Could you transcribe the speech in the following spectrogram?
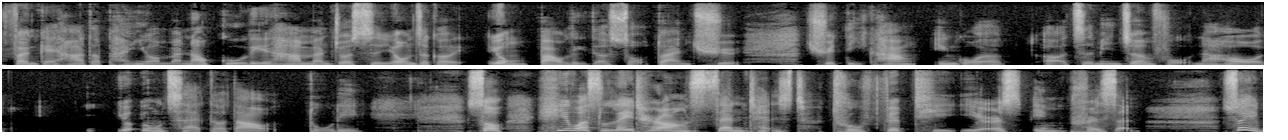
分给他的朋友们，然后鼓励他们就是用这个用暴力的手段去去抵抗英国呃殖民政府，然后用用此来得到独立。So he was later on sentenced to fifty years in prison. 所以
